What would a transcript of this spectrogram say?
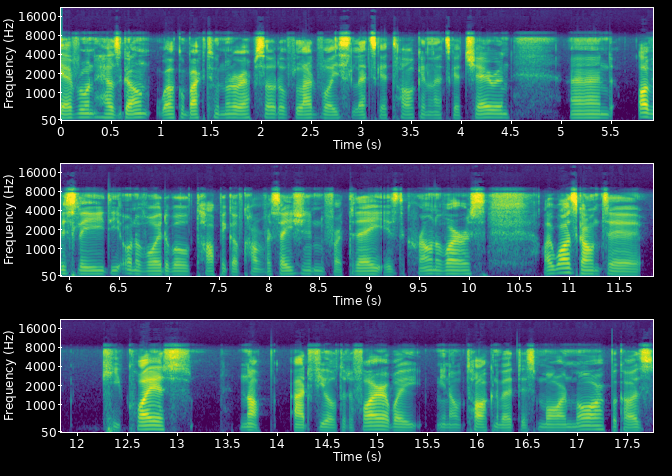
everyone, how's it going? Welcome back to another episode of Ladvice. Let's get talking, let's get sharing. And obviously, the unavoidable topic of conversation for today is the coronavirus. I was going to keep quiet, not add fuel to the fire by, you know, talking about this more and more because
